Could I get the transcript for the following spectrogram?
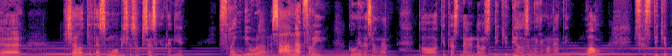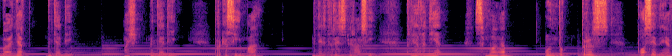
Uh, insya Allah kita semua bisa sukses kata dia. Sering diulang sangat sering. Kalau kita sangat kalau kita sedang down sedikit dia langsung menyemangati. Wow saya sedikit banyak menjadi menjadi terkesima menjadi terinspirasi. Ternyata dia semangat untuk terus positif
